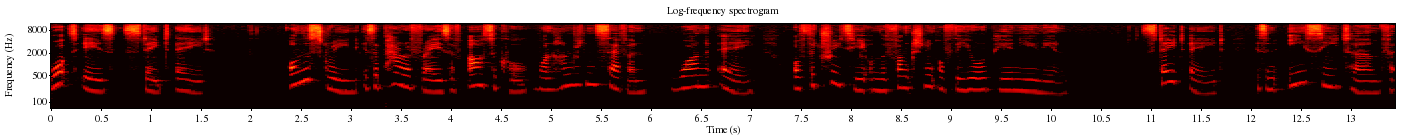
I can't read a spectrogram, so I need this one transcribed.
What is state aid? On the screen is a paraphrase of Article 107.1a of the Treaty on the Functioning of the European Union. State aid is an EC term for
